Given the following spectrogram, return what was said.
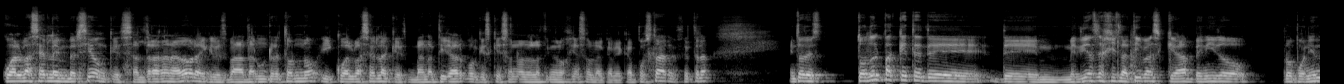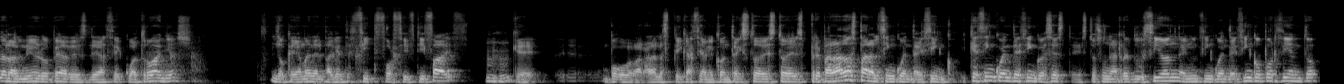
cuál va a ser la inversión que saldrá ganadora y que les va a dar un retorno y cuál va a ser la que van a tirar porque es que eso no era la tecnología sobre la que había que apostar, etcétera. Entonces, todo el paquete de, de medidas legislativas que ha venido proponiendo la Unión Europea desde hace cuatro años, lo que llaman el paquete Fit for 55, que eh, un poco para dar la explicación, el contexto de esto es preparados para el 55. ¿Y qué 55 es este? Esto es una reducción en un 55%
